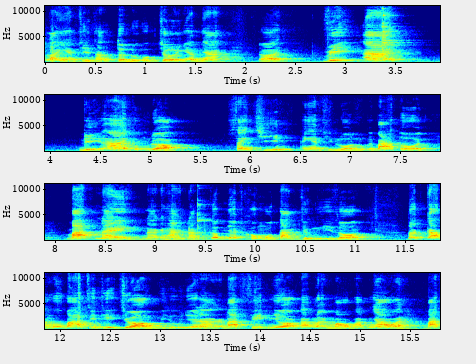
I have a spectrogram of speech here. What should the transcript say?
là anh em chiến thắng tuyệt đối cuộc chơi anh em nha đấy, vị ai đĩ ai cũng được. Xanh chín, anh em chỉ luồn một cái bát thôi. Bát này là cái hàng đẳng cấp nhất, không một tăng chứng gì rồi tất cả mẫu bát trên thị trường, ví dụ như là cái bát phít nhựa, các loại màu khác nhau này, bát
